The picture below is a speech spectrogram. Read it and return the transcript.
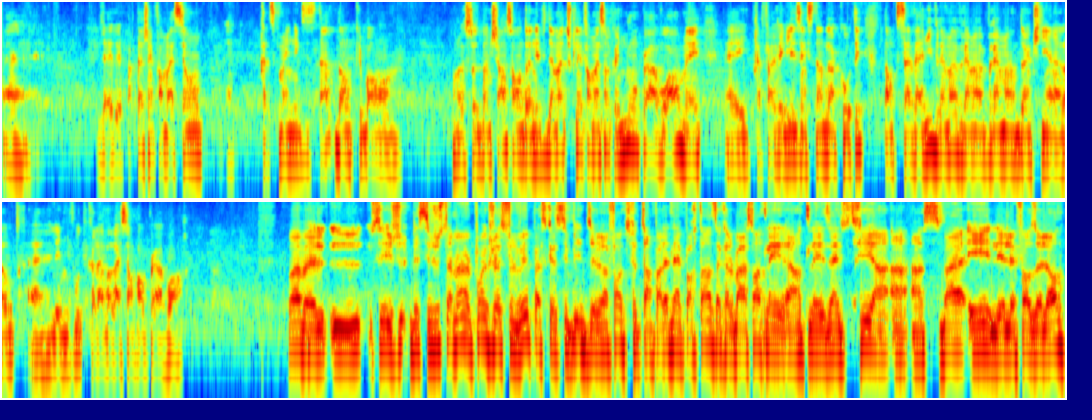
euh, le, partage d'informations pratiquement inexistant. Donc, bon, on a ça de bonne chance. On donne évidemment toute l'information que nous, on peut avoir, mais ils préfèrent régler les incidents de leur côté. Donc, ça varie vraiment, vraiment, vraiment d'un client à l'autre, le niveau de collaboration qu'on peut avoir. Ouais, ben, ben, c'est justement un point que je vais soulever parce que c'est de fond, tu en parlais de l'importance de la collaboration entre les, entre les industries en, en, cyber et les, forces de l'ordre.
